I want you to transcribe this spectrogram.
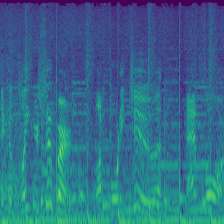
to complete your super. 142 and 4.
